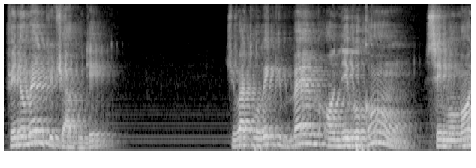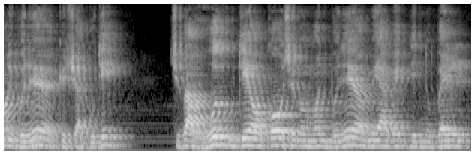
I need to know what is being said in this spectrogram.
phénomènes que tu as goûtés, tu vas trouver que même en évoquant ces moments de bonheur que tu as goûtés, tu vas regoûter encore ce moment de bonheur, mais avec des nouvelles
